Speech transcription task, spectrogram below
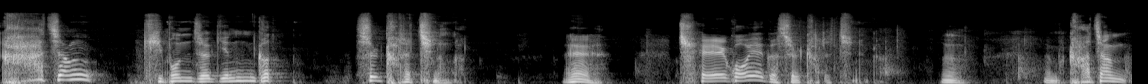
가장 기본적인 것을 가르치는 것. 예. 최고의 것을 가르치는 것. 응. 가장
